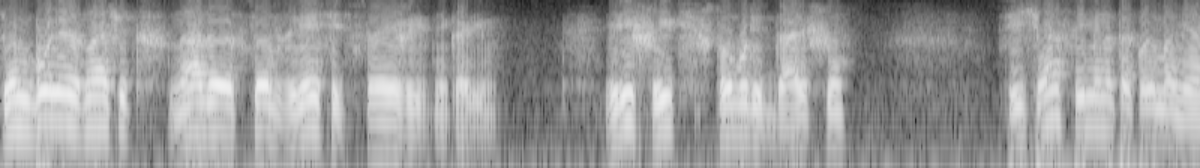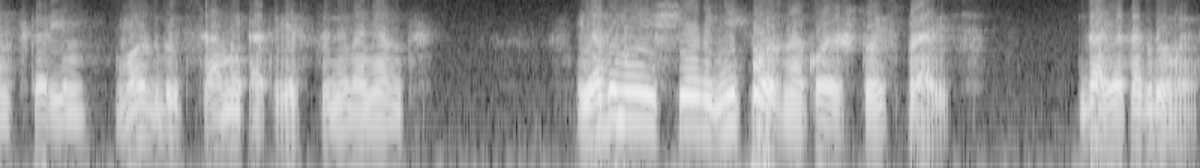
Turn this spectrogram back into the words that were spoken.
Тем более, значит, надо все взвесить в своей жизни, Карим. И решить, что будет дальше. Сейчас именно такой момент, Карим, может быть, самый ответственный момент. Я думаю, еще не поздно кое-что исправить. Да, я так думаю.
